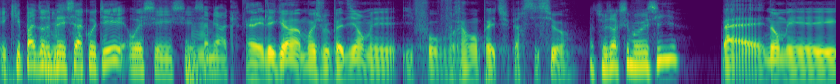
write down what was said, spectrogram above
et qu'il n'y ait pas d'autres Mm. blessés à côté, ouais, c'est c'est- c'est un Mm. miracle. Eh, les gars, moi je veux pas dire, mais il faut vraiment pas être superstitieux. hein. Tu veux dire que c'est mauvais signe? Bah non, mais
